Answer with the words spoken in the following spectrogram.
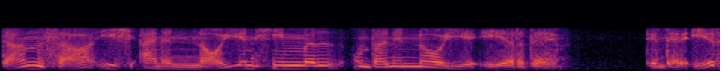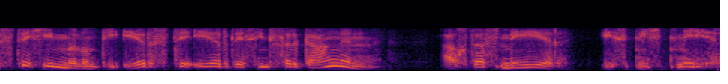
dann sah ich einen neuen Himmel und eine neue Erde. Denn der erste Himmel und die erste Erde sind vergangen, auch das Meer ist nicht mehr.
